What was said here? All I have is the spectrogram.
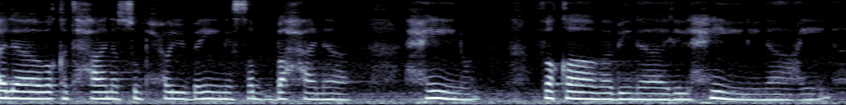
ألا وقد حان صبح البين صبحنا. حين فقام بنا للحين ناعينا.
